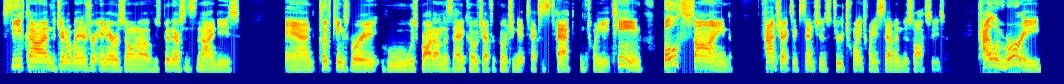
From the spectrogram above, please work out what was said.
Steve Keim, the general manager in Arizona, who's been there since the 90s, and Cliff Kingsbury, who was brought on as the head coach after coaching at Texas Tech in 2018, both signed contract extensions through 2027 this offseason. Kyler Murray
